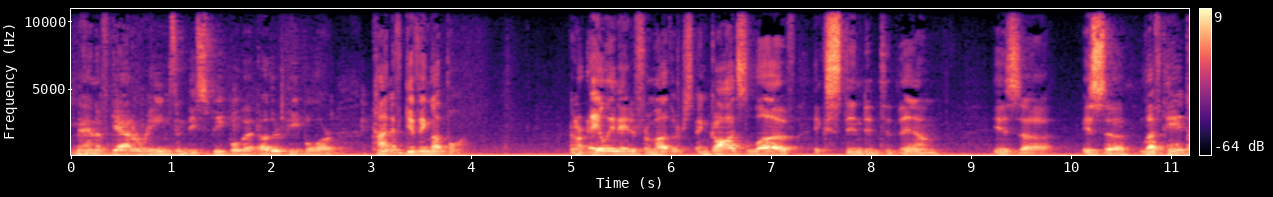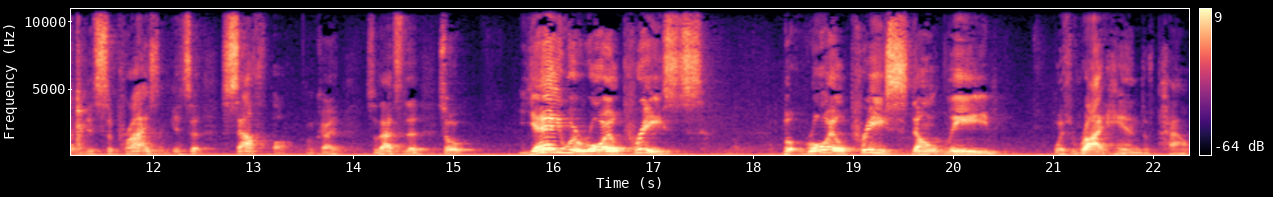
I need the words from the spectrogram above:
man of Gadarenes and these people that other people are kind of giving up on and are alienated from others. And God's love extended to them is, uh, is uh, left handed. It's surprising. It's a southpaw. Okay? So that's the. So, yay, we're royal priests, but royal priests don't lead with right hand of power.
